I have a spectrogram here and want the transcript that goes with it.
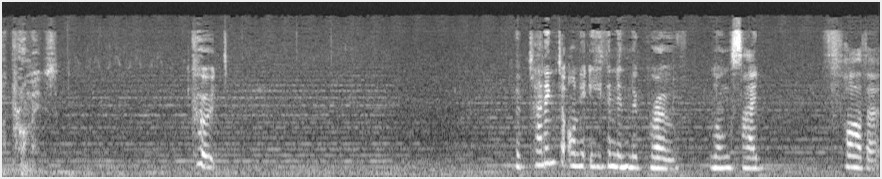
I promise. Good. We're planning to honor Ethan in the grove alongside father.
